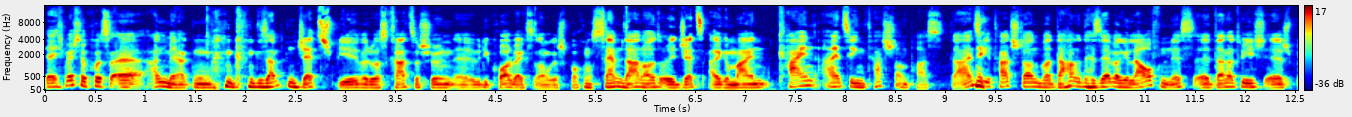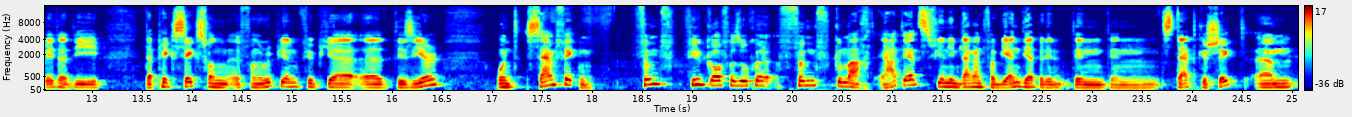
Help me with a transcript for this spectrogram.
Ja, ich möchte kurz äh, anmerken, beim gesamten Jets-Spiel, weil du hast gerade so schön äh, über die Quarterbacks nochmal gesprochen, Sam Darnold oder die Jets allgemein keinen einzigen Touchdown-Pass. Der einzige nee. Touchdown war Darnold, der selber gelaufen ist. Äh, dann natürlich äh, später die der Pick 6 von, äh, von Ripien für Pierre äh, Desir. Und Sam Ficken, fünf Field Goal Versuche, fünf gemacht. Er hat jetzt, vielen lieben Dank an Fabienne, die hat mir den, den, den Stat geschickt. Ähm,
